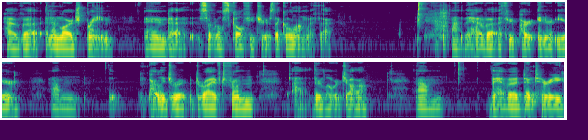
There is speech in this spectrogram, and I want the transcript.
have uh, an enlarged brain and uh, several skull features that go along with that. they have a, a three-part inner ear, um, partly der derived from their lower jaw. Um, they have a dentary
